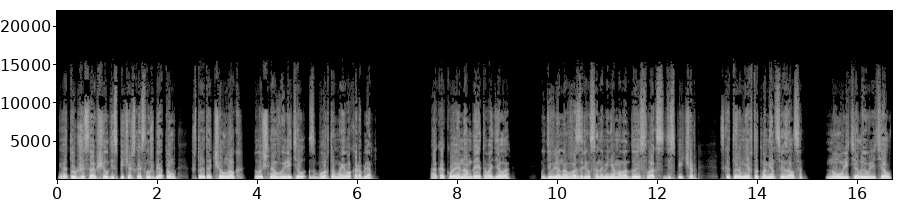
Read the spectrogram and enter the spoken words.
Я тут же сообщил диспетчерской службе о том, что этот челнок точно вылетел с борта моего корабля. «А какое нам до этого дело?» Удивленно воззрился на меня молодой слакс-диспетчер, с которым я в тот момент связался. «Ну, улетел и улетел.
